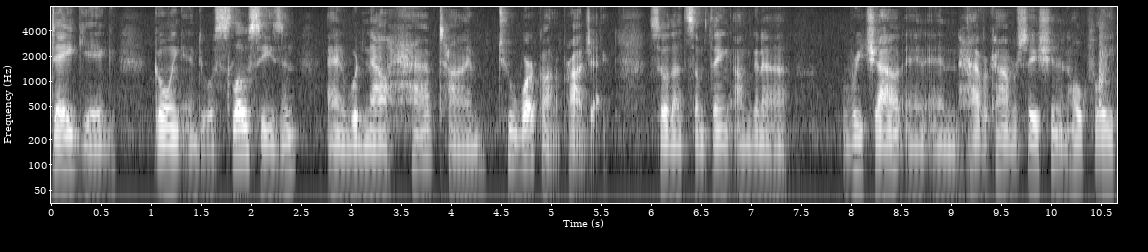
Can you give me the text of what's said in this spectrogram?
day gig going into a slow season and would now have time to work on a project. So that's something I'm gonna reach out and, and have a conversation and hopefully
